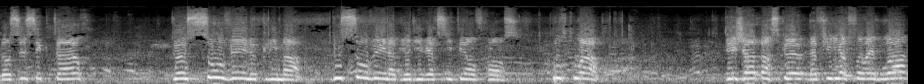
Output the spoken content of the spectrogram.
dans ce secteur, de sauver le climat, de sauver la biodiversité en France. Pourquoi? Déjà parce que la filière forêt-bois,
